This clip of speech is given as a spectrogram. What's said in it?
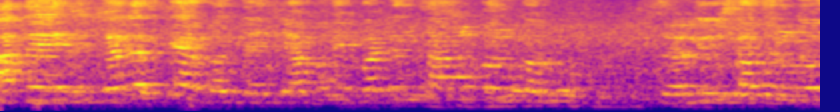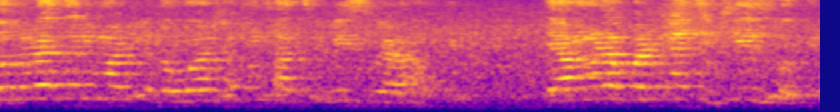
आता याची गरज काय बदलायची? आपण हे बटन चालू करतो दिवसातून दोन वेळा जरी म्हटलं तर वर्षातून सातशे वीस वेळा होते. त्यामुळे बटनाची झीज होते.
